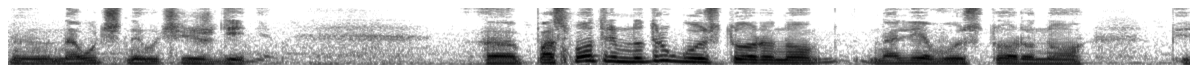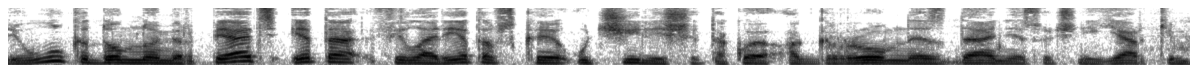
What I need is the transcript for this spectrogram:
научное учреждение. Э, посмотрим на другую сторону, на левую сторону переулка, дом номер пять. Это Филаретовское училище, такое огромное здание с очень ярким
